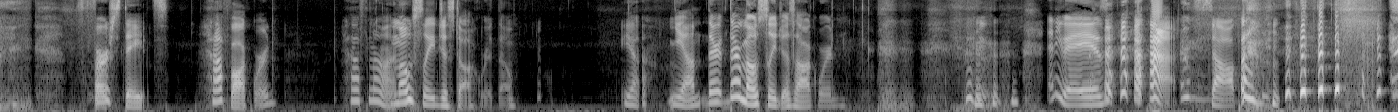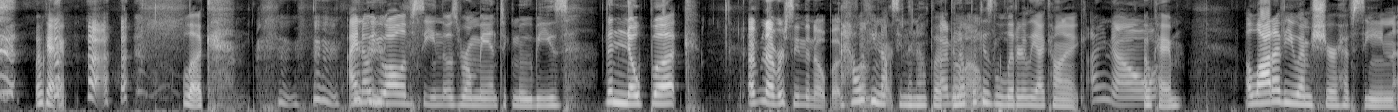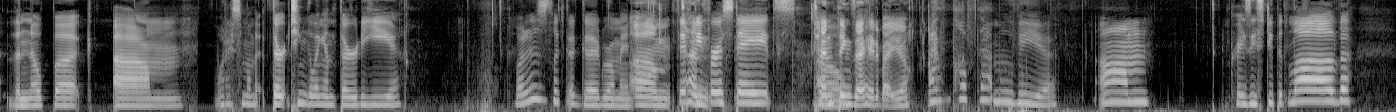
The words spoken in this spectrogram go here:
First dates. Half awkward. Half not. mostly just awkward though. yeah. Yeah, they're they're mostly just awkward. Anyways, stop. okay. Look. I know you all have seen those romantic movies. The Notebook. I've never seen The Notebook. How have you not seen The Notebook? The Notebook know. is literally iconic. I know. Okay. A lot of you, I'm sure, have seen The Notebook. Um, what are some other? 13 Going on 30. What is like a good romantic? Um, 50 First Dates. 10 Oh. things I hate about you. I love that movie. Um, Crazy Stupid Love.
